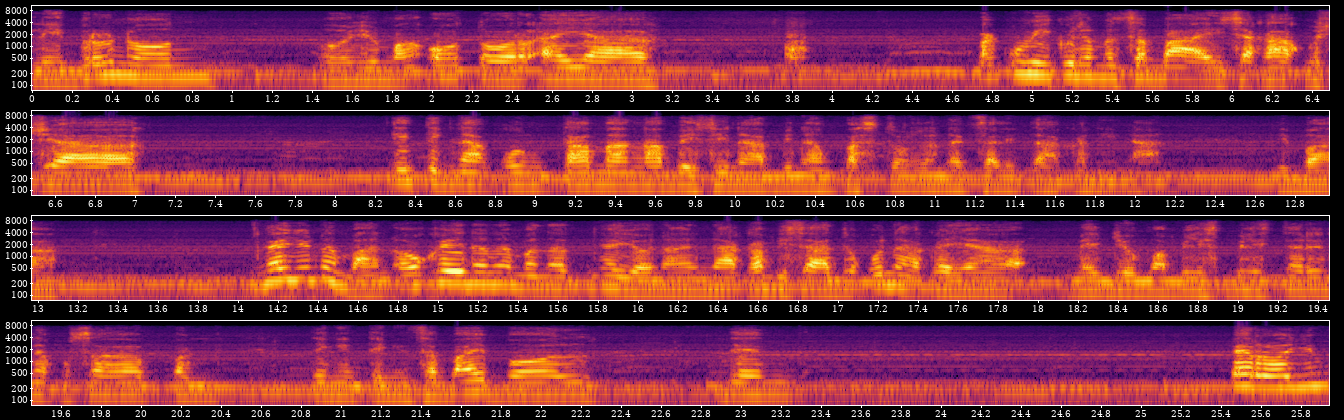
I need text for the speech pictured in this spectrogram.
libro nun o yung mga author ay ah, pag uwi ko naman sa bahay saka ko siya titignan kung tama nga ba sinabi ng pastor na nagsalita kanina. Di ba ngayon naman, okay na naman at ngayon na nakabisado ko na kaya medyo mabilis-bilis na rin ako sa pagtingin-tingin sa Bible. Then, pero yung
